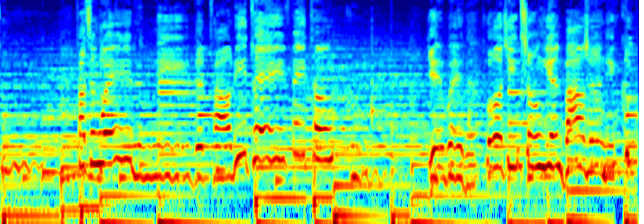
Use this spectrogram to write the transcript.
涂。他曾为了你的逃离颓废痛苦，也为了破镜重圆抱着你哭。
